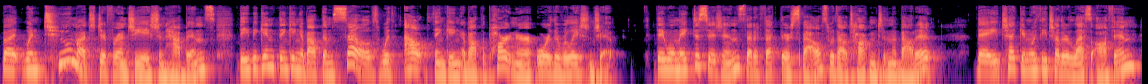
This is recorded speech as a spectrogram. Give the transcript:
But when too much differentiation happens, they begin thinking about themselves without thinking about the partner or the relationship. They will make decisions that affect their spouse without talking to them about it. They check in with each other less often,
